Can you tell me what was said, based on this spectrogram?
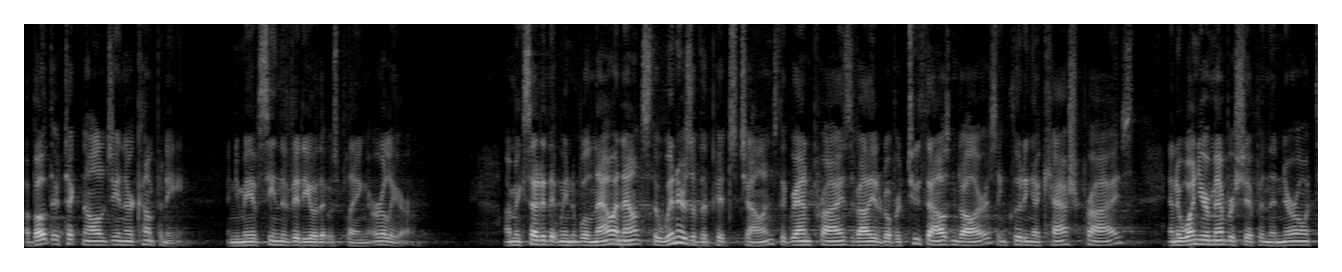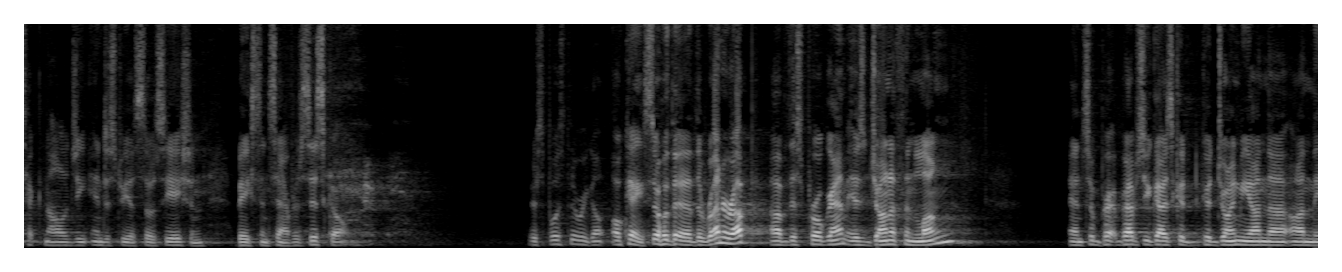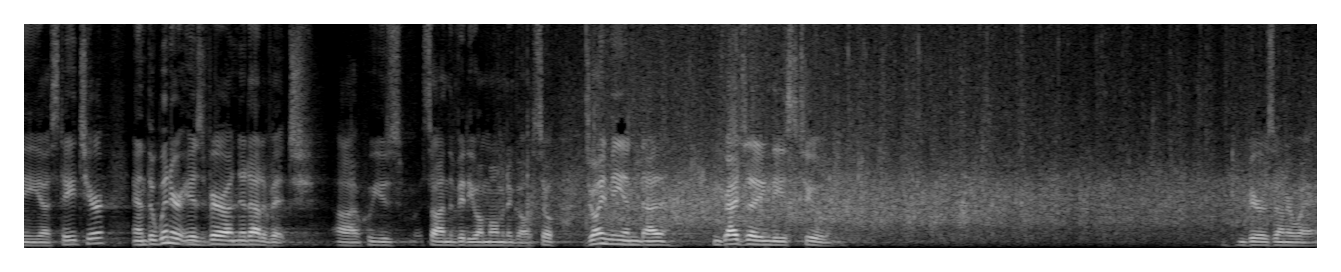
about their technology and their company. And you may have seen the video that was playing earlier. I'm excited that we will now announce the winners of the Pitch Challenge, the grand prize valued at over $2,000, including a cash prize and a one-year membership in the Neurotechnology Industry Association based in San Francisco. They're supposed to, there we go. Okay, so the, the runner-up of this program is Jonathan Lung. And so perhaps you guys could, could join me on the, on the uh, stage here. And the winner is Vera Nedatovich, uh, who you saw in the video a moment ago. So join me in uh, congratulating these two. Vera's on her way.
